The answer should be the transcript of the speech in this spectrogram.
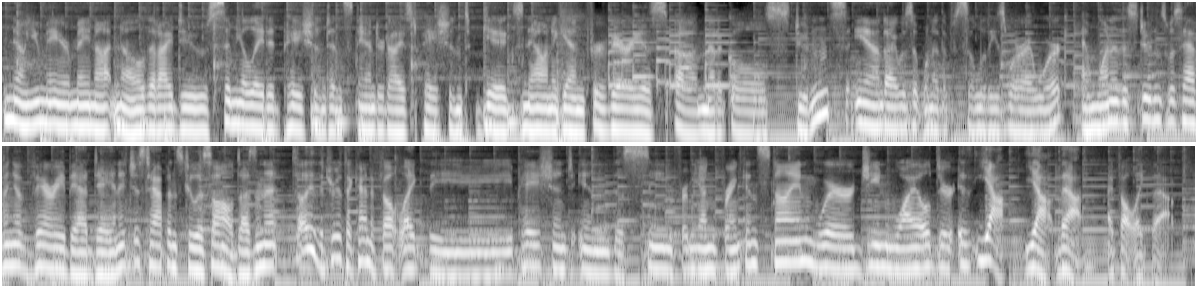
Now, you may or may not know that I do simulated patient and standardized patient gigs now and again for various uh, medical students. And I was at one of the facilities where I work, and one of the students was having a very bad day. And it just happens to us all, doesn't it? Tell you the truth, I kind of felt like the patient in the scene from Young Frankenstein where Gene Wilder is. Yeah, yeah, that. I felt like that.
